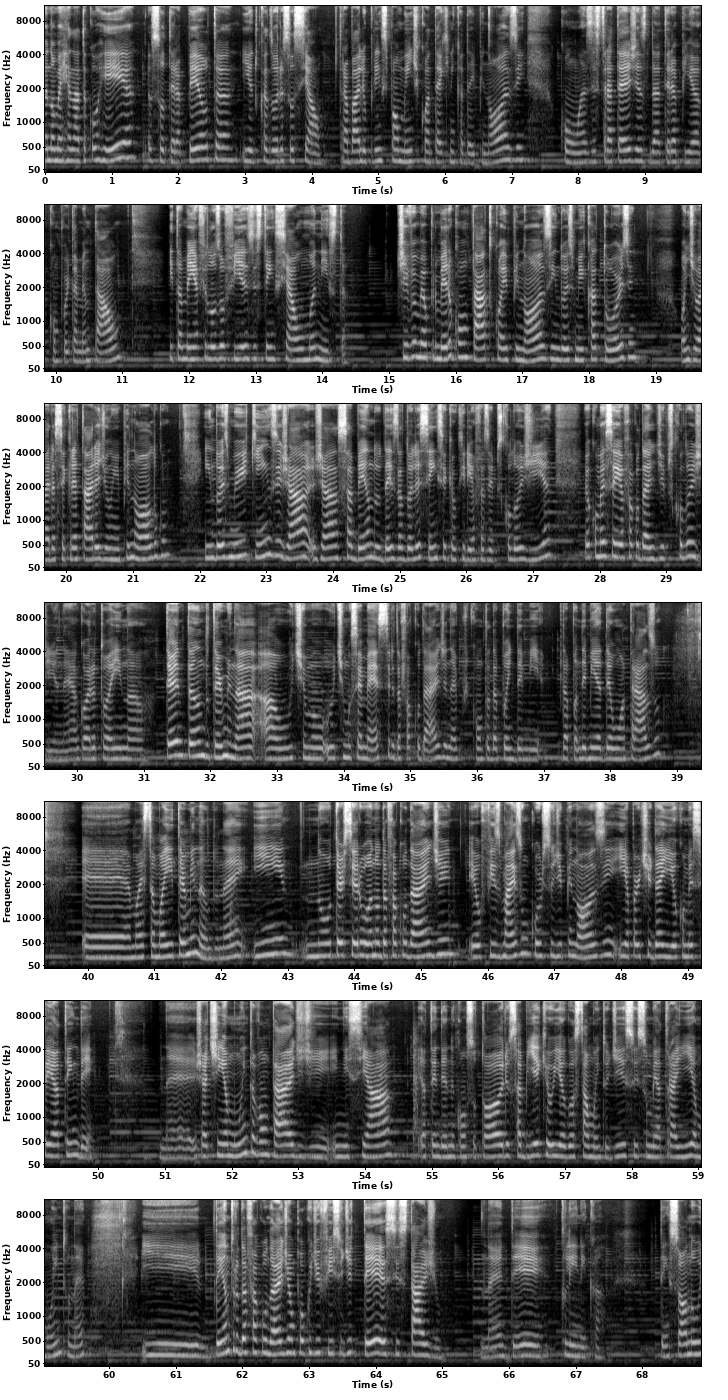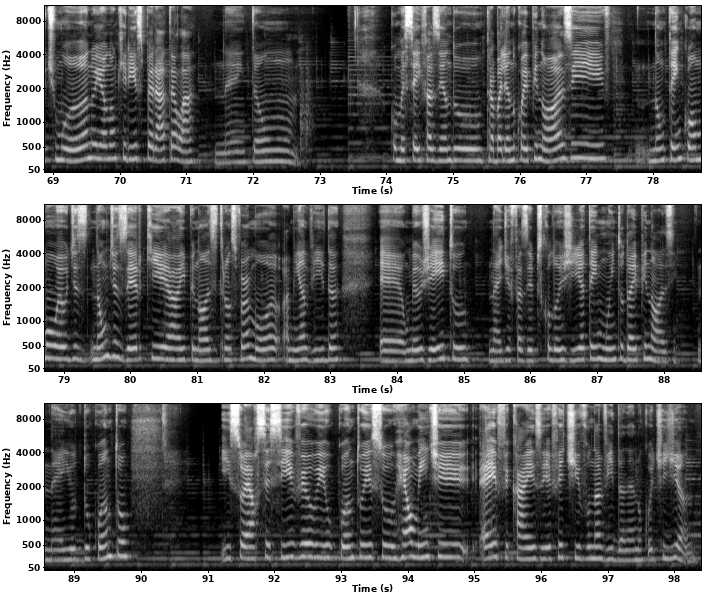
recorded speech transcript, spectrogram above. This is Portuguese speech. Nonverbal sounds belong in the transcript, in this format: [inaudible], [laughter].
Meu nome é Renata Correia, eu sou terapeuta e educadora social. Trabalho principalmente com a técnica da hipnose, com as estratégias da terapia comportamental e também a filosofia existencial humanista. Tive o meu primeiro contato com a hipnose em 2014, onde eu era secretária de um hipnólogo. Em 2015, já, já sabendo desde a adolescência que eu queria fazer psicologia, eu comecei a faculdade de psicologia, né? Agora eu tô aí na, tentando terminar a último, último semestre da faculdade, né? Por conta da pandemia. Da pandemia deu um atraso. É, mas estamos aí terminando, né? E no terceiro ano da faculdade eu fiz mais um curso de hipnose e a partir daí eu comecei a atender. Né? Já tinha muita vontade de iniciar atendendo em consultório, sabia que eu ia gostar muito disso, isso me atraía muito, né? E dentro da faculdade é um pouco difícil de ter esse estágio, né, de clínica. Tem só no último ano e eu não queria esperar até lá, né? Então comecei fazendo, trabalhando com a hipnose e não tem como eu diz, não dizer que a hipnose transformou a minha vida. É, o meu jeito né, de fazer psicologia tem muito da hipnose, né? E do quanto isso é acessível e o quanto isso realmente é eficaz e efetivo na vida, né, no cotidiano.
